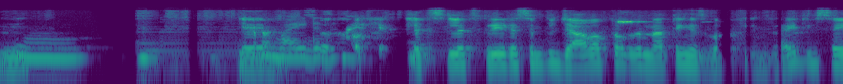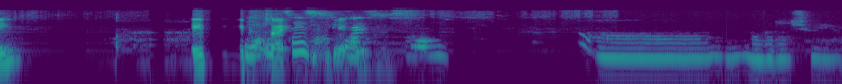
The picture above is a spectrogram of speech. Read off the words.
Mm. Yeah. So, okay. Let's let's create a simple Java program. Nothing is working, right? You're saying? Same thing if Yeah, it says yes. Uh, I'm gonna show you.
